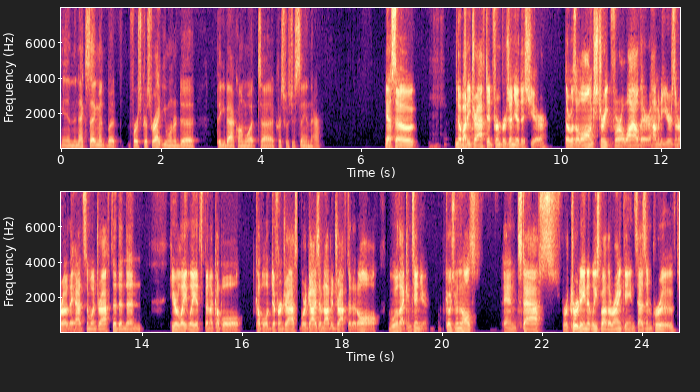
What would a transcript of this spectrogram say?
in the next segment. But first, Chris Wright, you wanted to piggyback on what uh, Chris was just saying there. Yeah, so nobody drafted from Virginia this year. There was a long streak for a while there. How many years in a row they had someone drafted, and then here lately it's been a couple couple of different drafts where guys have not been drafted at all. Will that continue? Coach Mendenhall's and staff's recruiting, at least by the rankings, has improved.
